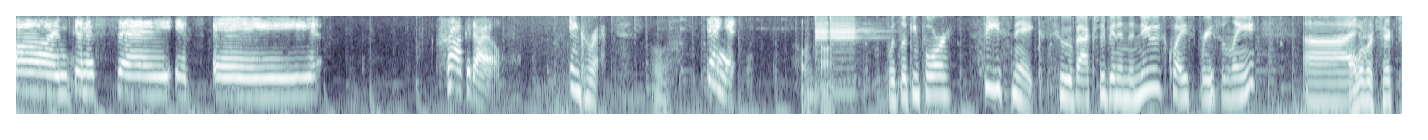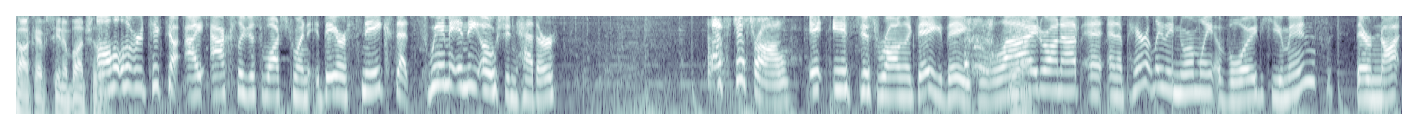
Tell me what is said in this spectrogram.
Uh, I'm going to say it's a crocodile. Incorrect. Dang it. Was looking for sea snakes, who have actually been in the news quite recently. Uh, all over TikTok, I've seen a bunch of them. All over TikTok. I actually just watched one. They are snakes that swim in the ocean, Heather. That's just wrong. It is just wrong. Like they they glide on up, and, and apparently they normally avoid humans. They're not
